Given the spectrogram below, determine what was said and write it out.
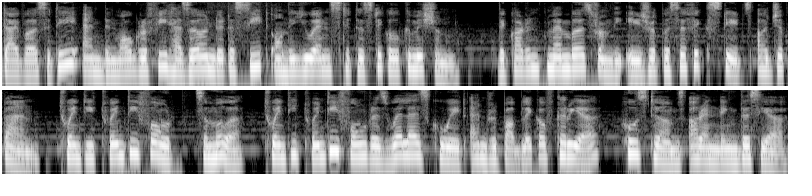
diversity and demography has earned it a seat on the UN Statistical Commission. The current members from the Asia Pacific states are Japan, 2024, Samoa, 2024 as well as Kuwait and Republic of Korea, whose terms are ending this year.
